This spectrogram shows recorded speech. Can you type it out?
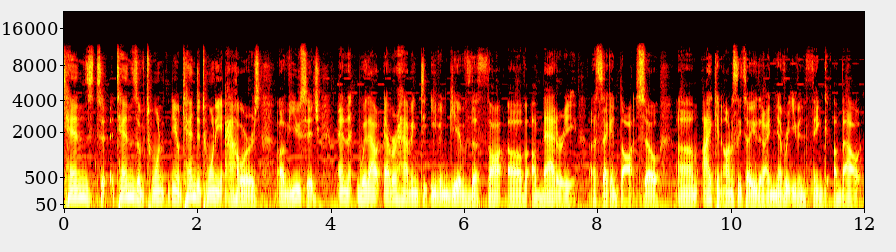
tens to tens of 20 you know 10 to 20 hours of usage and without ever having to even give the thought of a battery a second thought so um, i can honestly tell you that i never even think about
